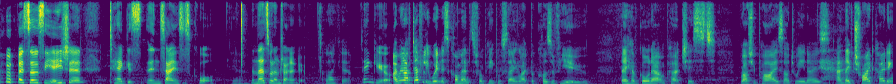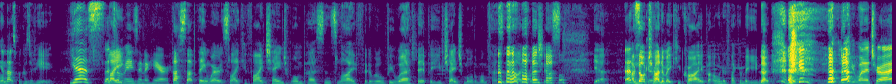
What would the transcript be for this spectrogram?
association, tech is and science is cool, Yeah. and that's what I'm trying to do. I like it. Thank you. I mean, I've definitely witnessed comments from people saying, like, because of you, they have gone out and purchased Raspberry Pis, Arduinos, and they've tried coding, and that's because of you. Yes, that's like- amazing to hear. That's that thing where it's like, if I change one person's life, it will be worth it, but you've changed more than one person's life, which is, yeah. That's I'm not good. trying to make you cry, but I wonder if I can make you, no. You can. you want to try?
